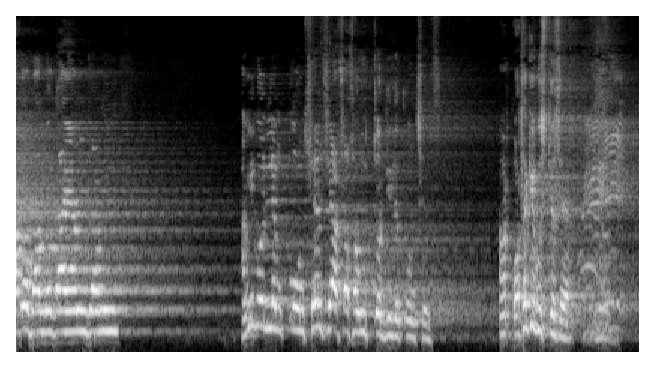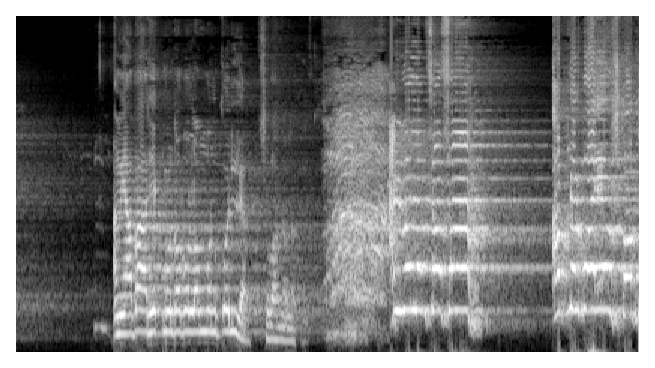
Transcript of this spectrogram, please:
আরও ভালো গায়ান জানি। আমি বললাম, কোন সেন্সে চাচা উত্তর দিলে, কোন সেন্স আমার কথা কি বুঝতেছে? আমি আবার হেকমত অবলম্বন করলাম। সুবাহ আমি বললাম, চাচা, আপনার বয়স কত?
